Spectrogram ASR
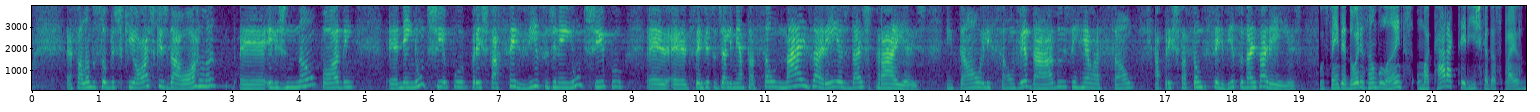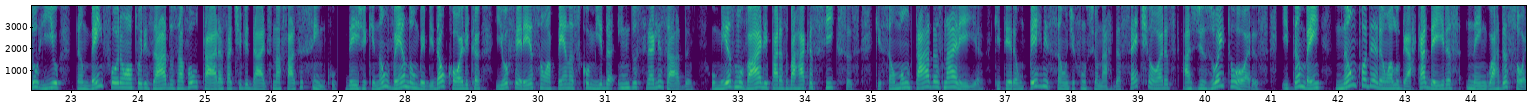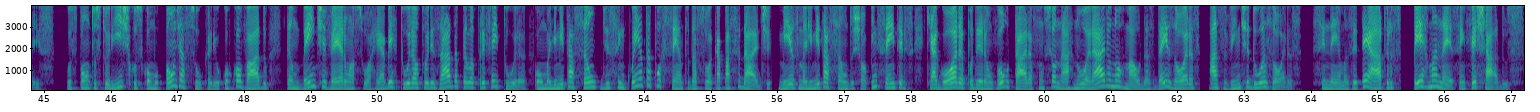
é, falando sobre os quiosques da Orla, é, eles não podem é, nenhum tipo, prestar serviço de nenhum tipo é, é, de serviço de alimentação nas areias das praias. Então, eles são vedados em relação à prestação de serviço nas areias. Os vendedores ambulantes, uma característica das praias do Rio, também foram autorizados a voltar às atividades na fase 5, desde que não vendam bebida alcoólica e ofereçam apenas comida industrializada. O mesmo vale para as barracas fixas, que são montadas na areia, que terão permissão de funcionar das 7 horas às 18 horas e também não poderão alugar cadeiras nem guarda-sóis. Os pontos turísticos, como Pão de Açúcar e o Corcovado, também tiveram a sua reabertura autorizada pela Prefeitura, com uma limitação de 50% da sua capacidade, mesma limitação dos shopping centers, que agora poderão voltar a funcionar no horário normal das 10 horas às 22 horas. Cinemas e teatros permanecem fechados.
